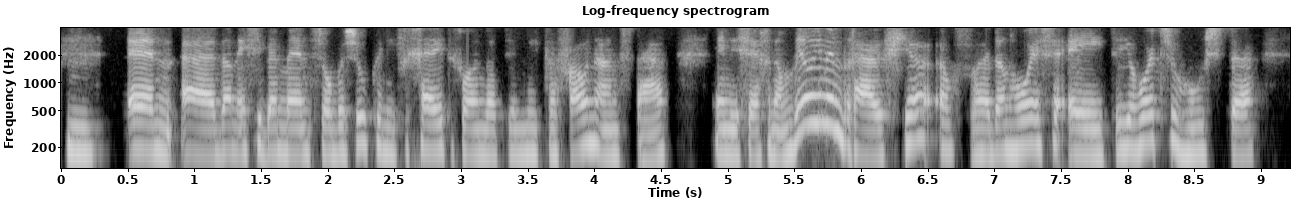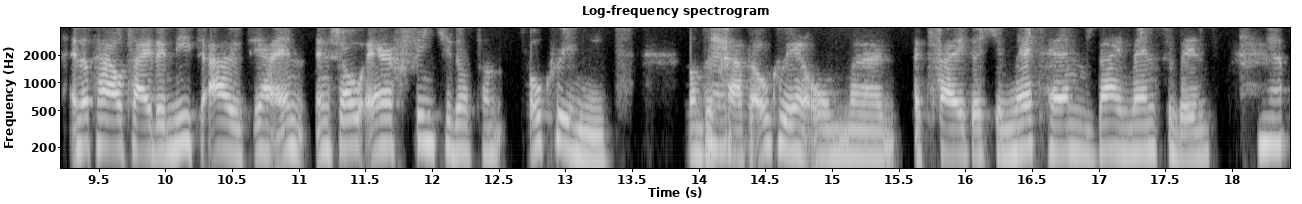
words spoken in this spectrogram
Hmm. En uh, dan is hij bij mensen op bezoek en die vergeten gewoon dat de microfoon aanstaat. En die zeggen dan, wil je een druifje? Of uh, dan hoor je ze eten, je hoort ze hoesten. En dat haalt hij er niet uit. Ja, en, en zo erg vind je dat dan ook weer niet. Want het nee. gaat ook weer om uh, het feit dat je met hem bij mensen bent ja.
